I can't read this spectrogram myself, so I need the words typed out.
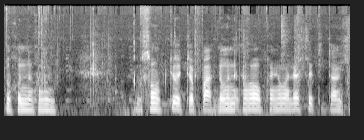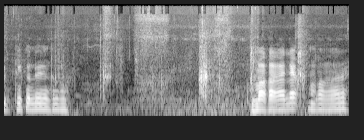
ทุกคนนะครับอยู่กับช่องจุ๊จำปาดงนะครับใครมาแล้วติดตามคลิปนี้กันด้วยนะครับมาแล้วมาแล้ว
